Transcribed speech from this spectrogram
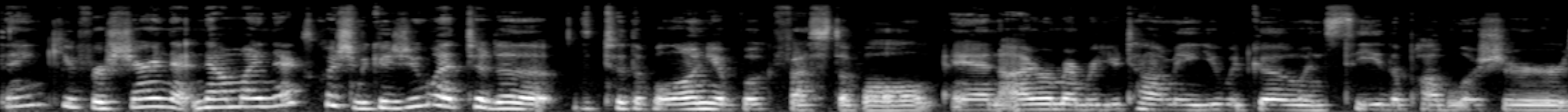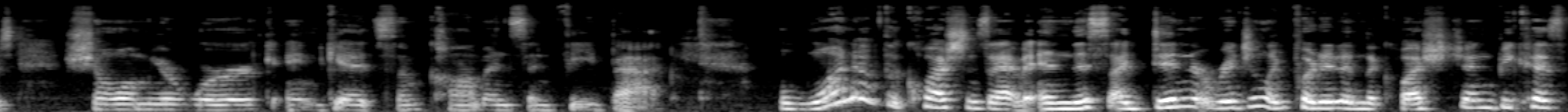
thank you for sharing that. Now, my next question, because you went to the to the Bologna Book Festival, and I remember you telling me you would go and see the publishers, show them your work, and get some comments and feedback. One of the questions I have, and this I didn't originally put it in the question because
